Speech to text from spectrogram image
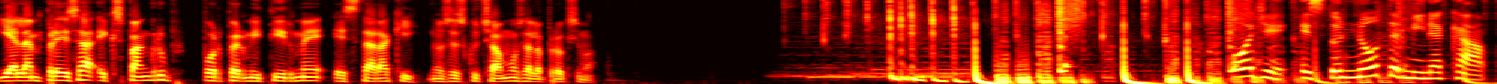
y a la empresa Expand Group por permitirme estar aquí. Nos escuchamos a la próxima. Oye, esto no termina acá.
